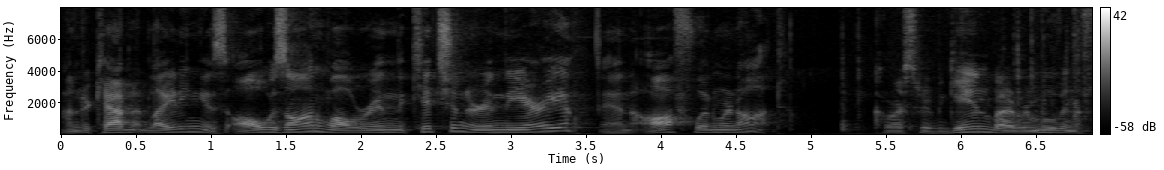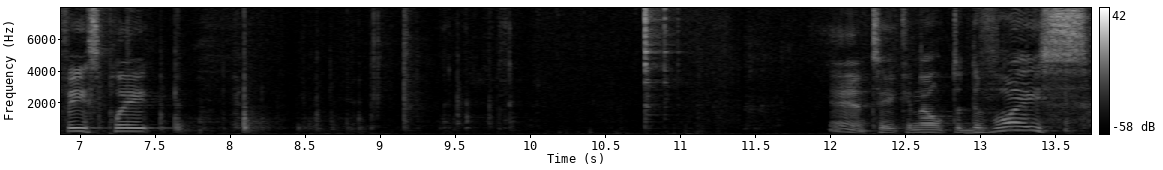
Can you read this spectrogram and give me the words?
under cabinet lighting is always on while we're in the kitchen or in the area and off when we're not. Of course, we begin by removing the faceplate and taking out the device.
